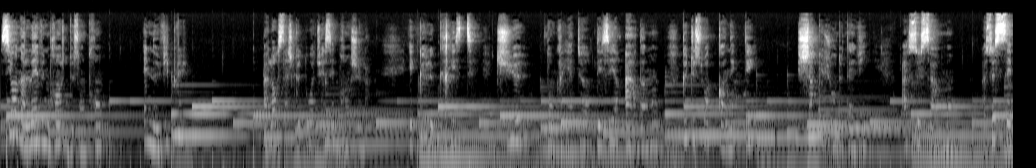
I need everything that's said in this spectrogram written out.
Si on enlève une branche de son tronc, elle ne vit plus. Alors sache que toi, tu es cette branche-là et que le Christ, Dieu, ton Créateur, désire ardemment que tu sois connecté chaque jour de ta vie à ce serment, à ce cep,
